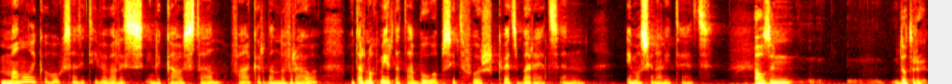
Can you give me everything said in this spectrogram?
mannelijke hoogsensitieven wel eens in de kou staan, vaker dan de vrouwen, maar daar nog meer dat taboe op zit voor kwetsbaarheid en emotionaliteit. Als een dat er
